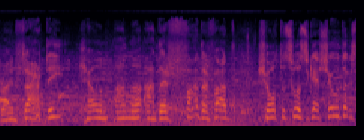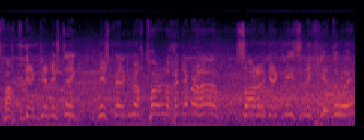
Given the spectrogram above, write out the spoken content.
Brian Flaherty cean anna a der fadar fad seolta suas ge agus fachta ge glinistí, Nis be mecht tarnach a nimmarthe Sá ge glísan na chiadúin.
